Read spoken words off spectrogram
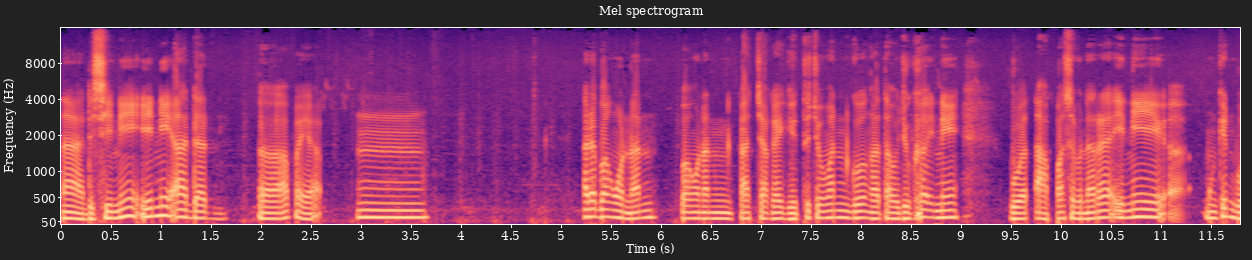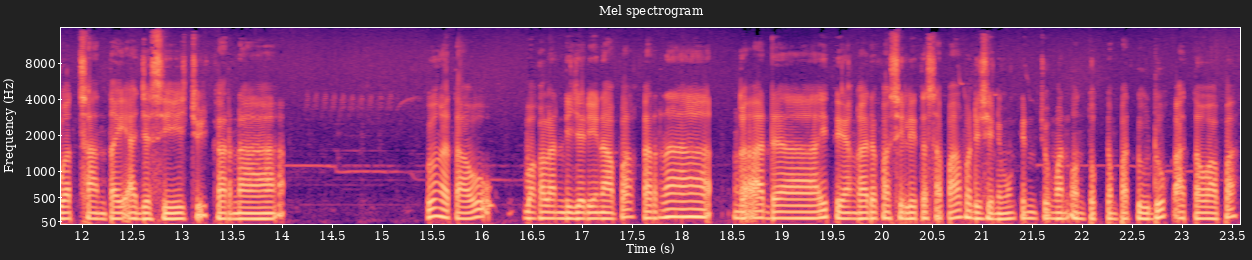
Nah di sini ini ada uh, apa ya? Hmm, ada bangunan bangunan kaca kayak gitu cuman gue nggak tahu juga ini buat apa sebenarnya. Ini uh, mungkin buat santai aja sih cuy karena gue nggak tahu bakalan dijadiin apa karena nggak ada itu ya nggak ada fasilitas apa apa di sini. Mungkin cuman untuk tempat duduk atau apa.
